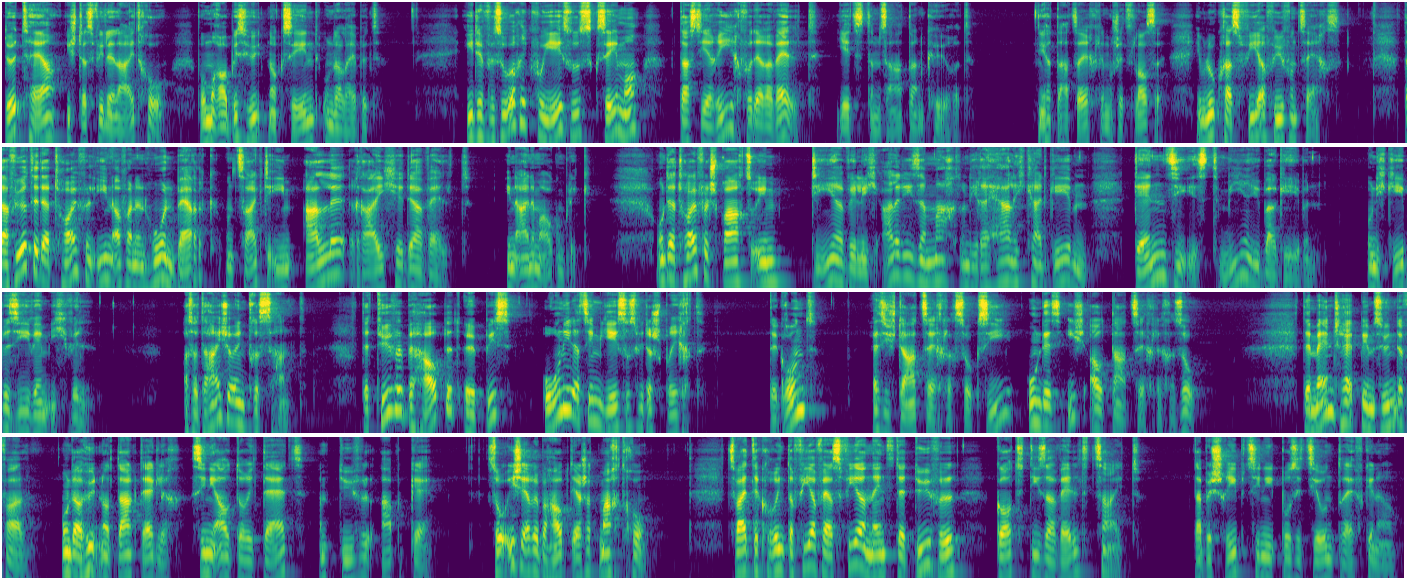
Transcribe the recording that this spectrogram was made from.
Dorther ist das viele Leid gekommen, wo wir auch bis heute noch sehen und erleben. In der Versuchung von Jesus sehen wir, dass die Reich von dieser Welt jetzt dem Satan gehören. Ja, tatsächlich, muss jetzt hören. Im Lukas 4, 5 und 6. Da führte der Teufel ihn auf einen hohen Berg und zeigte ihm alle Reiche der Welt in einem Augenblick. Und der Teufel sprach zu ihm, Dir will ich alle diese Macht und ihre Herrlichkeit geben, denn sie ist mir übergeben, und ich gebe sie, wem ich will. Also da ist ja interessant. Der Teufel behauptet etwas, ohne dass ihm Jesus widerspricht. Der Grund? Es ist tatsächlich so gewesen und es ist auch tatsächlich so. Der Mensch hat beim Sündenfall und auch heute noch tagtäglich seine Autorität am Teufel abgegeben. So ist er überhaupt erst an die Macht gekommen. 2. Korinther 4, Vers 4 nennt der Teufel Gott dieser Weltzeit. Da beschreibt seine Position treffgenau.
